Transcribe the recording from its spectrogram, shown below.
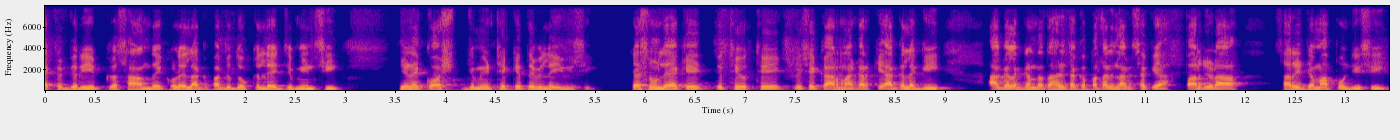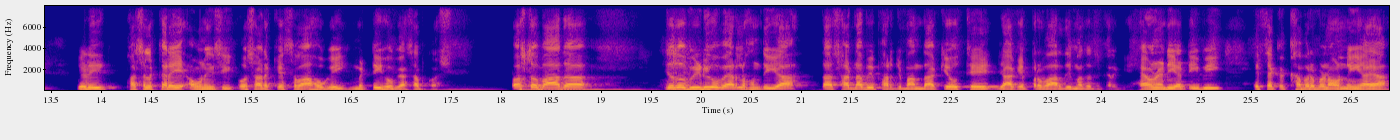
ਇੱਕ ਗਰੀਬ ਕਿਸਾਨ ਦੇ ਕੋਲੇ ਲਗਭਗ 2 ਕਿੱਲੇ ਜ਼ਮੀਨ ਸੀ, ਜਿਹਨੇ ਕੁਛ ਜ਼ਮੀਨ ਠੇਕੇ ਤੇ ਵੀ ਲਈ ਹੋਈ ਸੀ। ਜਿਸ ਨੂੰ ਲੈ ਕੇ ਇੱਥੇ ਉੱਥੇ ਕਿਸੇ ਕਾਰਨਾਂ ਕਰਕੇ ਅੱਗ ਲੱਗੀ, ਅੱਗ ਲੱਗਣ ਦਾ ਤਾਂ ਹਜੇ ਤੱਕ ਪਤਾ ਨਹੀਂ ਲੱਗ ਸਕਿਆ, ਪਰ ਜਿਹੜਾ ਸਾਰੀ ਜਮ੍ਹਾਂ ਪੂੰਜੀ ਸੀ, ਜਿਹੜੀ ਫਸਲ ਘਰੇ ਆਉਣੀ ਸੀ, ਉਹ ਸੜ ਕੇ ਸਵਾਹ ਹੋ ਗਈ, ਮਿੱਟੀ ਹੋ ਗਿਆ ਸਭ ਕੁਝ ਉਸ ਤੋਂ ਬਾਅਦ ਜਦੋਂ ਵੀਡੀਓ ਵਾਇਰਲ ਹੁੰਦੀ ਆ ਤਾਂ ਸਾਡਾ ਵੀ ਫਰਜ਼ ਬਣਦਾ ਕਿ ਉੱਥੇ ਜਾ ਕੇ ਪਰਿਵਾਰ ਦੀ ਮਦਦ ਕਰੀਏ। ਹੈਵਨ ਇੰਡੀਆ ਟੀਵੀ ਇੱਥੇ ਇੱਕ ਖਬਰ ਬਣਾਉਣ ਨਹੀਂ ਆਇਆ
